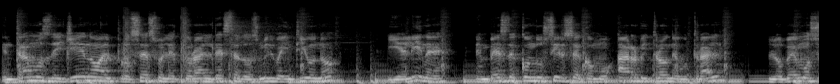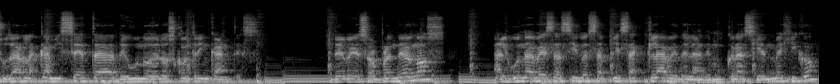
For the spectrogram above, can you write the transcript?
Entramos de lleno al proceso electoral de este 2021 y el INE, en vez de conducirse como árbitro neutral, lo vemos sudar la camiseta de uno de los contrincantes. ¿Debe sorprendernos? ¿Alguna vez ha sido esa pieza clave de la democracia en México?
